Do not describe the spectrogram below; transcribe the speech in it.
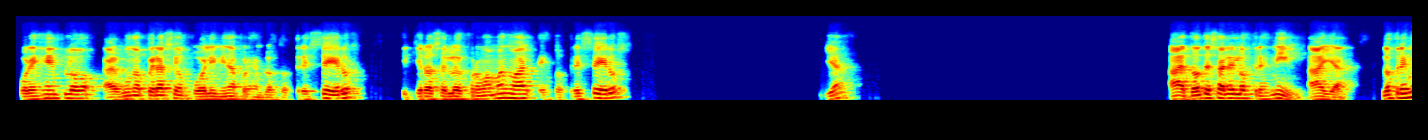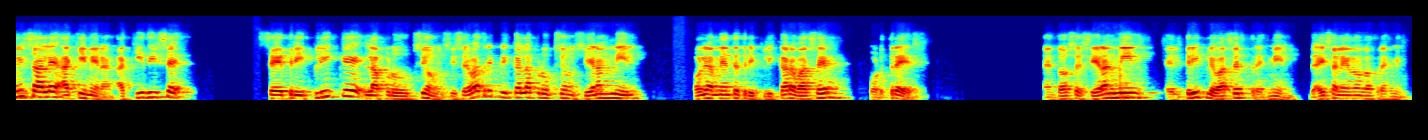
por ejemplo, alguna operación. Puedo eliminar, por ejemplo, estos tres ceros. Si quiero hacerlo de forma manual, estos tres ceros. ¿Ya? Ah, ¿dónde salen los 3000? Ah, ya. Los 3000 sale aquí, mira, aquí dice se triplique la producción. Si se va a triplicar la producción, si eran 1000, obviamente triplicar va a ser por 3. Entonces, si eran 1000, el triple va a ser 3000. De ahí salieron los 3000.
